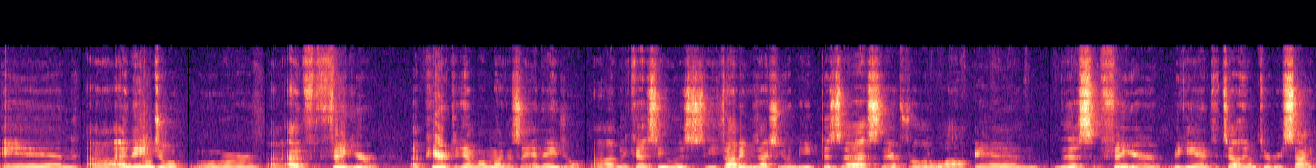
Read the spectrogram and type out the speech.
and uh, an angel or a, a figure appeared to him. I'm not going to say an angel uh, because he was he thought he was actually going to be possessed there for a little while, and this figure began to tell him to recite.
